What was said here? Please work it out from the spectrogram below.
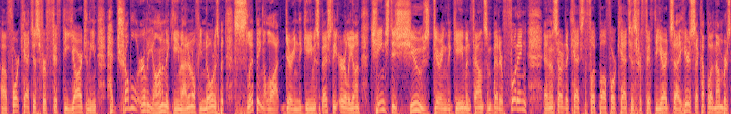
Arceneaux four catches for 50 yards in the game. Had trouble early on in the game. I don't know if you noticed, but slipping a lot during the game, especially early on. Changed his shoes during the game and found some better footing, and then started to catch the football. Four catches for 50 yards. Uh, here's a couple of numbers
